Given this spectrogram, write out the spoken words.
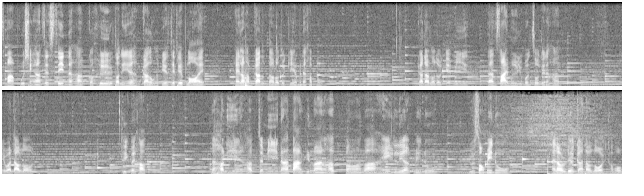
สมัครผู้ใช้งานเสร็จสิ้นนะครับ ก็คือตอนนี้ได้ทำการลงทะเบียนเสร็จเรียบร้อย ให้เราทำการดาวน์โหลดตัวเกมนะครับผมการดาวน์โหลดตัวเกมมีด้านซ้ายมืออยู่บนสุดเลยนะครับเขียนว่าดาวน์โหลด คลิกไปครับ และคราวนี้นะครับจะมีหน้าต่างขึ้นมานะครับ ประมาณว่าให้เลือกเมนูอยู่ 2 เมนู ให้เราเลือกการดาวน์โหลดครับผม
